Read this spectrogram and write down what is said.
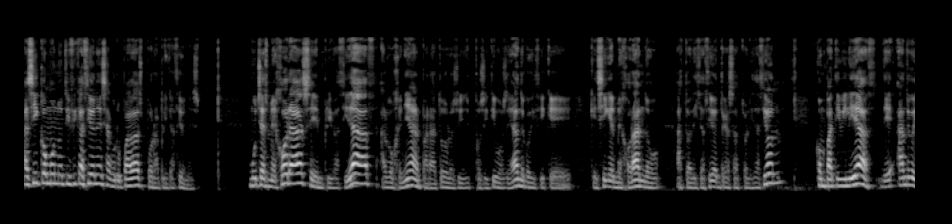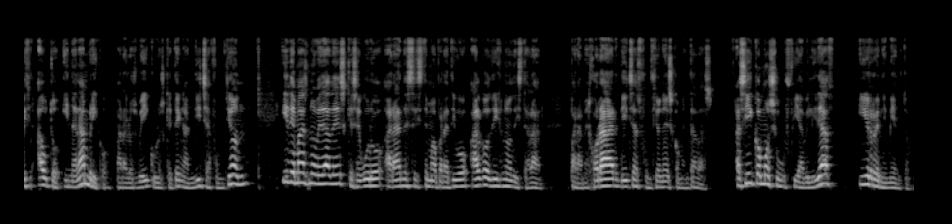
así como notificaciones agrupadas por aplicaciones. Muchas mejoras en privacidad, algo genial para todos los dispositivos de Android y que, que siguen mejorando actualización tras actualización. Compatibilidad de Android Auto inalámbrico para los vehículos que tengan dicha función. Y demás novedades que seguro harán de este sistema operativo algo digno de instalar, para mejorar dichas funciones comentadas, así como su fiabilidad y rendimiento.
